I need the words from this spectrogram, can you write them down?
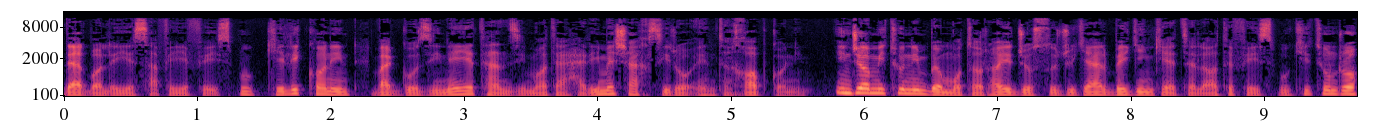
در بالای صفحه فیسبوک کلیک کنین و گزینه تنظیمات حریم شخصی رو انتخاب کنین. اینجا می‌تونیم به موتورهای جستجوگر بگین که اطلاعات فیسبوکیتون رو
